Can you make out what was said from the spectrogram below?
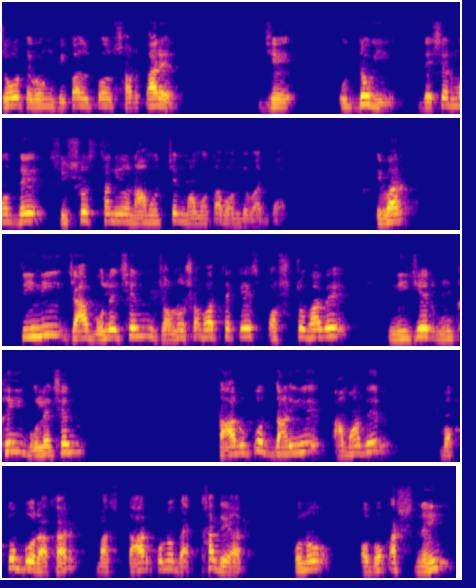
জোট এবং বিকল্প সরকারের যে উদ্যোগী দেশের মধ্যে শীর্ষস্থানীয় নাম হচ্ছেন মমতা বন্দ্যোপাধ্যায়। এবার তিনি যা বলেছেন জনসভা থেকে স্পষ্টভাবে নিজের মুখেই বলেছেন, তার উপর দাঁড়িয়ে আমাদের বক্তব্য রাখার বা তার কোনো ব্যাখ্যা দেওয়ার কোনো অবকাশ নেই।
